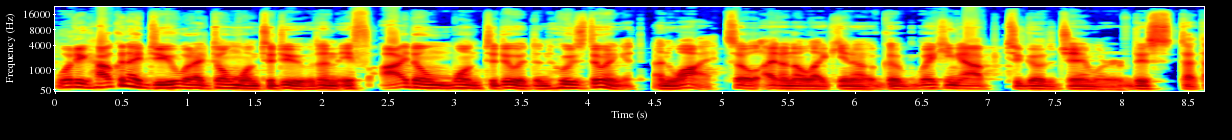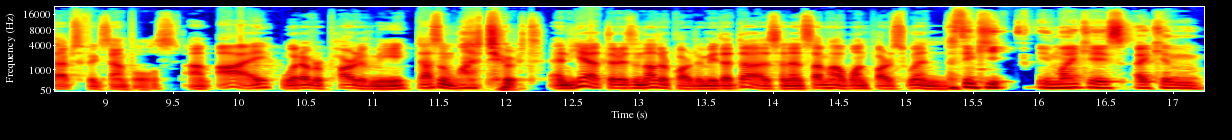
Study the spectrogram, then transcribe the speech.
what do you, how can I do what I don't want to do? Then if I don't want to do it, then who's doing it and why? So I don't know, like, you know, waking up to go to the gym or these types of examples. Um, I, whatever part of me doesn't want to do it. And yet there is another part of me that does. And then somehow one part wins. I think he, in my case, I can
